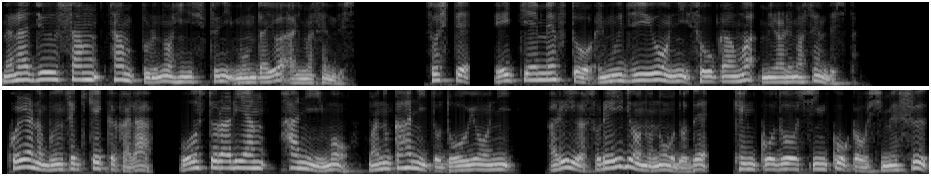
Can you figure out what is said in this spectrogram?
73サンプルの品質に問題はありませんでした。そして HMF と MGO に相関は見られませんでした。これらの分析結果から、オーストラリアンハニーもマヌカハニーと同様に、あるいはそれ以上の濃度で健康増進効果を示す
